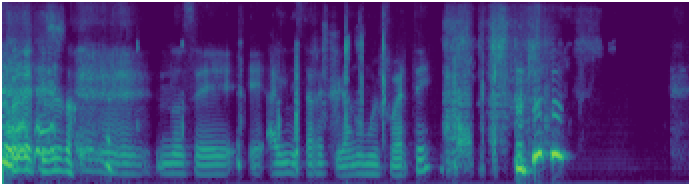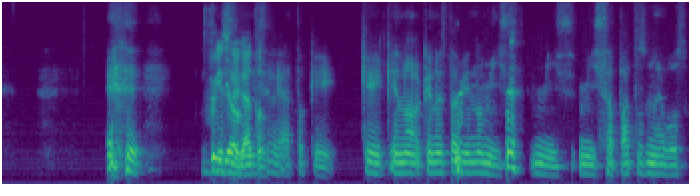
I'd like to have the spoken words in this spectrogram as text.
La verga, ¿qué es eso? No sé, eh, alguien está respirando muy fuerte. Fui yo, gato. El gato que, que, que no, que no está viendo mis, mis, mis zapatos nuevos.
